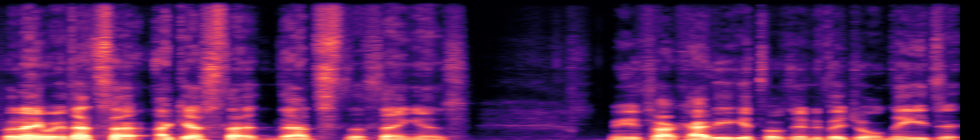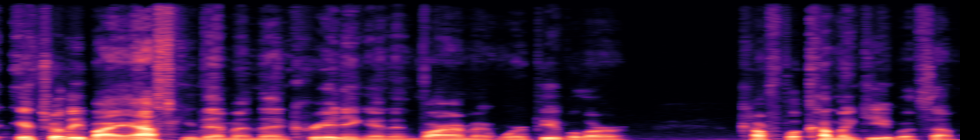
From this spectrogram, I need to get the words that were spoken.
But anyway, that's a, I guess that that's the thing is when you talk, how do you get those individual needs? It's really by asking them and then creating an environment where people are comfortable coming to you with them.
